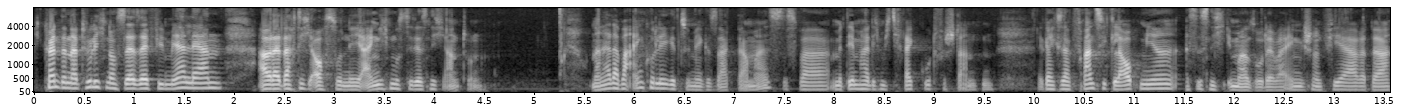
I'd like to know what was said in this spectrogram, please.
ich könnte natürlich noch sehr, sehr viel mehr lernen, aber da dachte ich auch so, nee, eigentlich musst du dir das nicht antun. Und dann hat aber ein Kollege zu mir gesagt damals, das war, mit dem hatte ich mich direkt gut verstanden. Er hat gleich gesagt, Franzi, glaub mir, es ist nicht immer so, der war irgendwie schon vier Jahre da.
